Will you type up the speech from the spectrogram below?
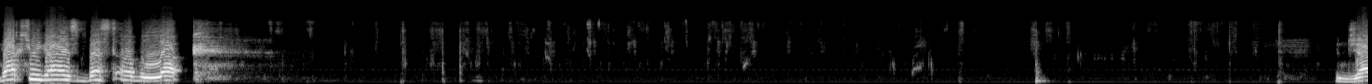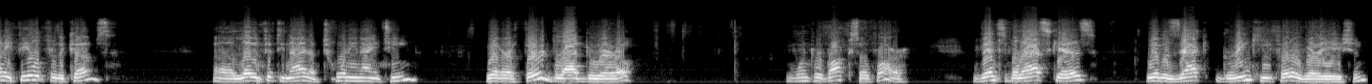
Box 3, guys, best of luck. Johnny Field for the Cubs, uh, 1159 of 2019. We have our third Vlad Guerrero, one per box so far. Vince Velasquez. We have a Zack Greinke photo variation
